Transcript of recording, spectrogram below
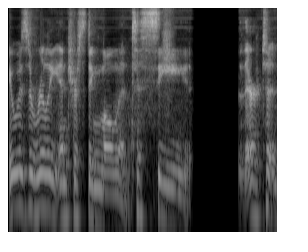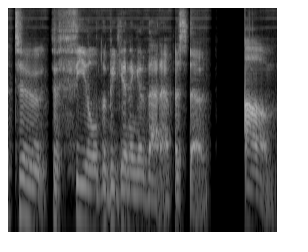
it was a really interesting moment to see or to to to feel the beginning of that episode. Um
